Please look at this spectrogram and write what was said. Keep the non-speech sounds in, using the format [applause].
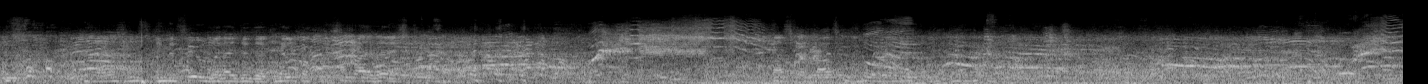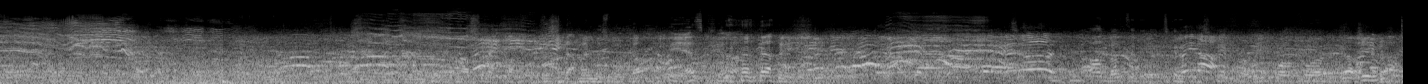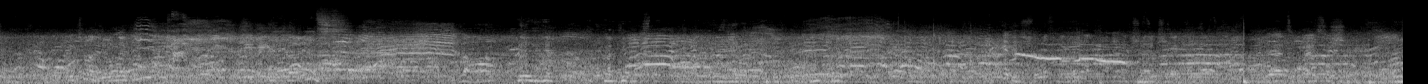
Just in the field when I did the helicopter fly there. That's what I was that moment woke up. Oh yeah, that's cool. months. It's going to be straight for a week or four. Jim? Which one? Do you want it. Yeah, it's a nice issue.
